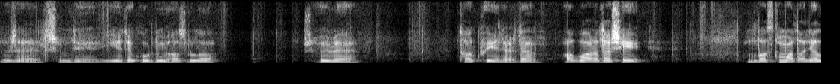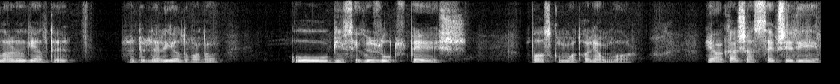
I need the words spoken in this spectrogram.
Güzel. Şimdi yedek orduyu hazırla. Şöyle takviyelerden. Ha bu arada şey baskı madalyaları geldi. Ödülleri geldi bana. Oo 1835 baskı madalyam var. Ya arkadaşlar size bir şey diyeyim.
